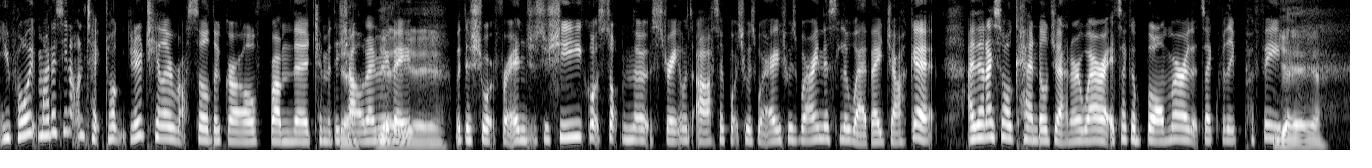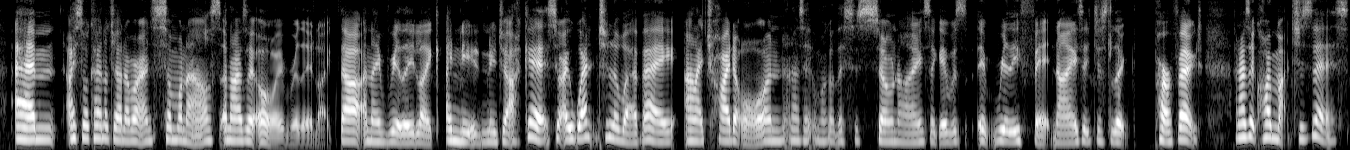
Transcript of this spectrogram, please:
you probably might have seen it on TikTok. You know Taylor Russell, the girl from the Timothy Yeah, Chalamet yeah, movie yeah, with the short fringe. So she got stopped in the street and was asked like what she was wearing. She was wearing this Loewe jacket, and then I saw Kendall Jenner wear it. It's like a bomber that's like really puffy. Yeah, yeah, yeah. Um, I saw Kendall Jenner wearing someone else, and I was like, oh, I really like that, and I really like, I need a new jacket, so I went to Loewe and I tried it on, and I was like, oh my god, this is so nice. Like it was, it really fit nice. It just looked perfect, and I was like, how much is this?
